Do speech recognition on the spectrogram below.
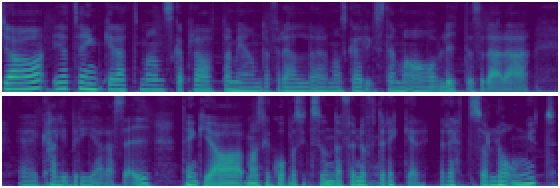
ja, jag tänker att man ska prata med andra föräldrar, man ska stämma av lite sådär eh, kalibrera sig. Tänker jag, man ska gå på sitt sunda förnuft, det räcker rätt så långt.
